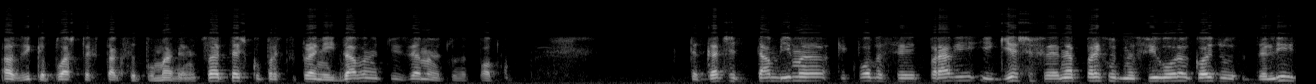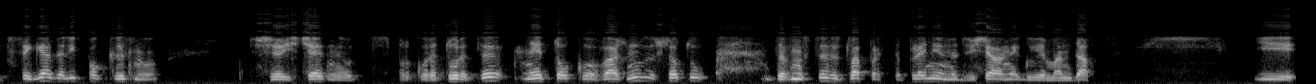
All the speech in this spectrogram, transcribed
Аз вика, плащах такса помагане. Това е тежко престъпление и даването и вземането на подкуп. Така че там има какво да се прави и Гешев е една преходна фигура, който дали сега, дали по-късно ще изчезне от прокуратурата, не е толкова важно, защото давността за това престъпление надвишава неговия мандат. И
